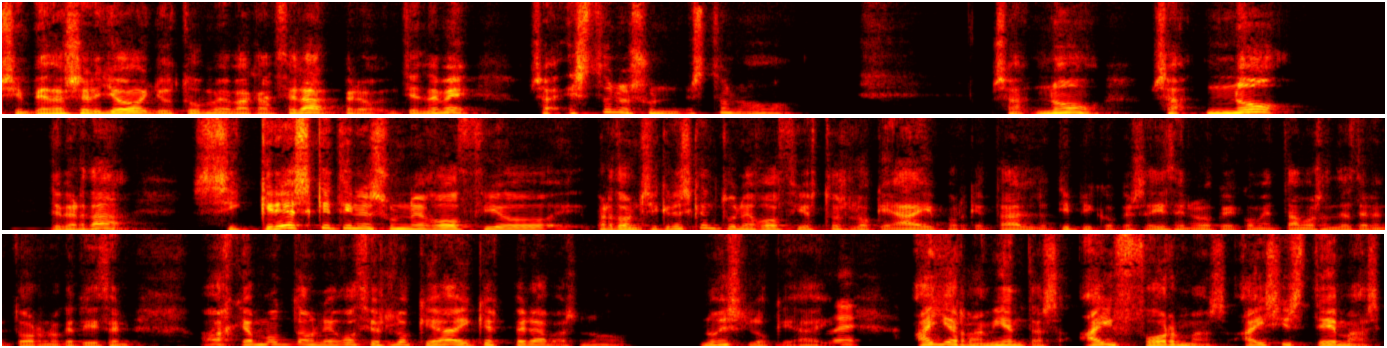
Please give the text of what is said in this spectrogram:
si empiezo a ser yo, YouTube me va a cancelar, pero entiéndeme, o sea, esto no es un, esto no. O sea, no, o sea, no de verdad, si crees que tienes un negocio, eh, perdón, si crees que en tu negocio esto es lo que hay, porque tal, lo típico que se dice, ¿no? lo que comentamos antes del entorno, que te dicen, ah, que han montado un negocio, es lo que hay, ¿qué esperabas? No, no es lo que hay. Hay herramientas, hay formas, hay sistemas,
